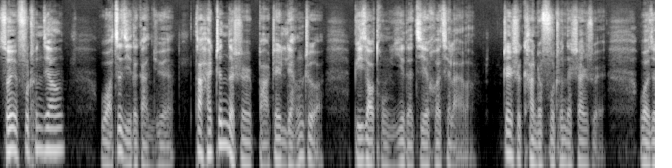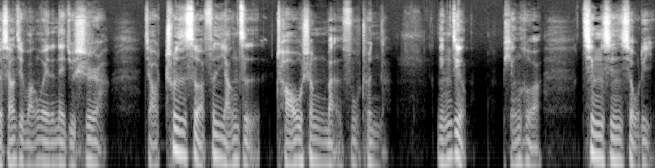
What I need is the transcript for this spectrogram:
所以富春江，我自己的感觉，它还真的是把这两者比较统一的结合起来了。真是看着富春的山水，我就想起王维的那句诗啊，叫“春色分扬子，潮生满富春”呐，宁静，平和。清新秀丽，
